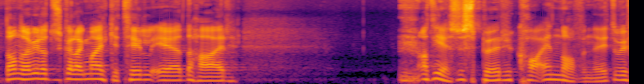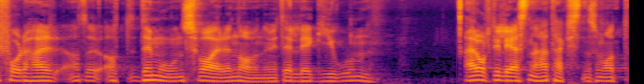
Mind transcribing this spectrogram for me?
Det andre jeg vil at du skal legge merke til, er det her at Jesus spør hva er navnet ditt, og vi får det her at, at demonen svarer navnet mitt er legion. Jeg har alltid lest denne teksten som at,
